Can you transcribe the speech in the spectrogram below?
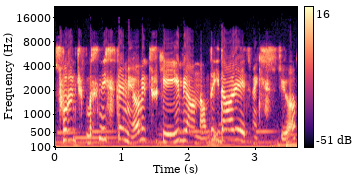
sorun çıkmasını istemiyor ve Türkiye'yi bir anlamda idare etmek istiyor.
